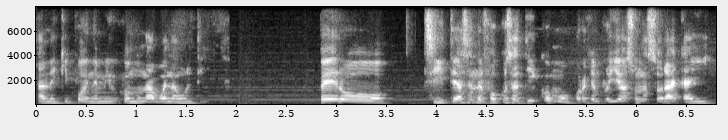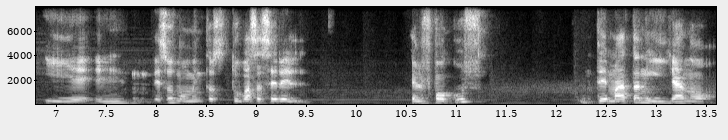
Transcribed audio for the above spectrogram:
al equipo enemigo con una buena ulti. Pero si te hacen el focus a ti, como por ejemplo llevas una Soraka y, eh, en esos momentos tú vas a hacer el, el focus, te matan y ya no,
